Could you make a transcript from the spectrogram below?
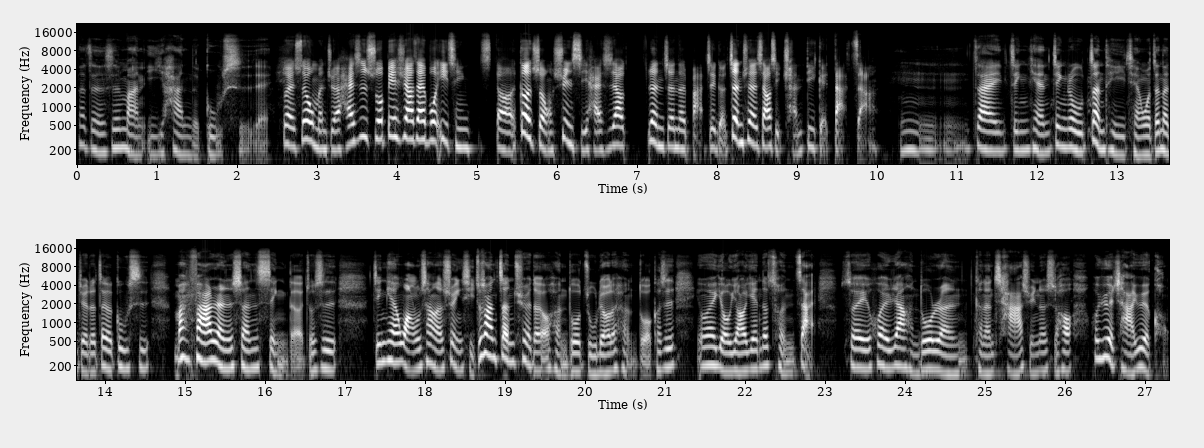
那真的是蛮遗憾的故事诶。对，所以我们觉得还是说必须要在播疫情呃各种讯息，还是要。认真的把这个正确的消息传递给大家。嗯嗯嗯，在今天进入正题以前，我真的觉得这个故事蛮发人深省的。就是今天网络上的讯息，就算正确的有很多，主流的很多，可是因为有谣言的存在，所以会让很多人可能查询的时候会越查越恐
